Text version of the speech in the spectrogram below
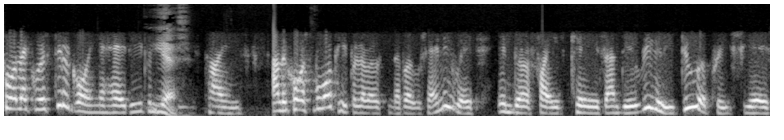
So like we're still going ahead even Yes. in these times. And of course, more people are out and about anyway in their 5Ks, and they really do appreciate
